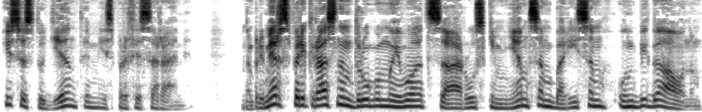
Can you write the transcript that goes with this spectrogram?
и со студентами, и с профессорами. Например, с прекрасным другом моего отца, русским немцем Борисом Унбегауном,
